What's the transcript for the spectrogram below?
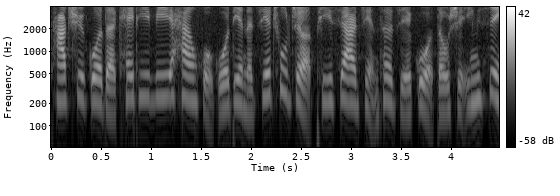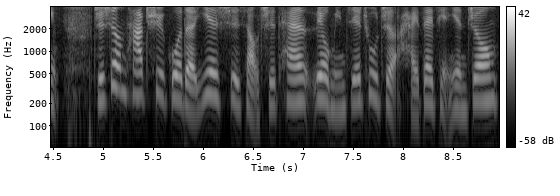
她去过的 KTV 和火锅店的接触者 PCR 检测结果都是阴性，只剩她去过的夜市小吃摊六名接触者还在。在检验中，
